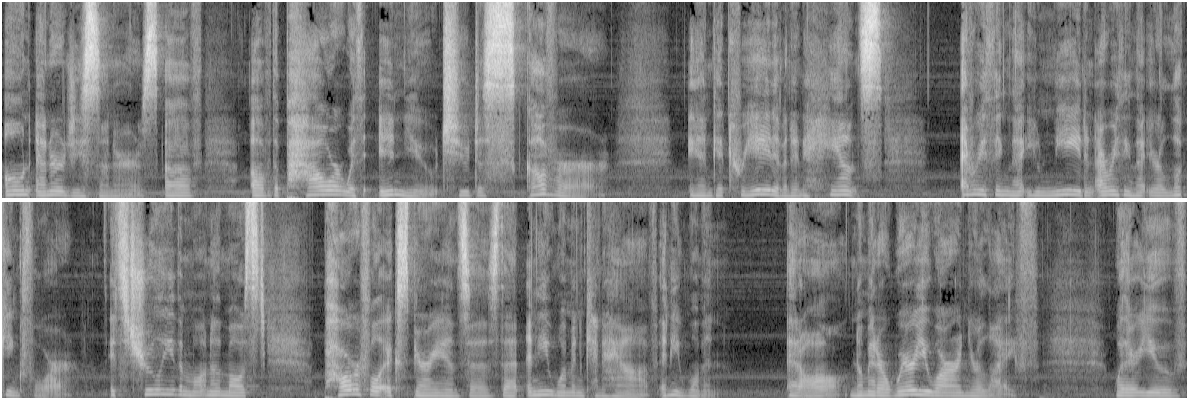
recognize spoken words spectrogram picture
own energy centers, of, of the power within you to discover and get creative and enhance everything that you need and everything that you're looking for. It's truly the one of the most powerful experiences that any woman can have, any woman at all, no matter where you are in your life, whether you've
